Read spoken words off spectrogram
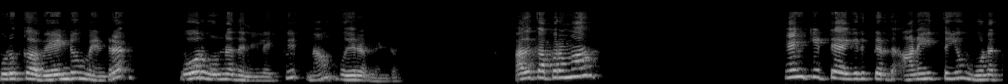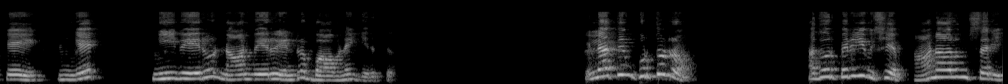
கொடுக்க வேண்டும் என்ற ஓர் உன்னத நிலைக்கு நாம் உயர வேண்டும். அதுக்கப்புறமா என்கிட்ட இருக்கிறது அனைத்தையும் உனக்கே. இங்கே நீ வேறு நான் வேறு என்ற பாவனை இருக்கு. எல்லாத்தையும் கொடுத்துடுறோம். அது ஒரு பெரிய விஷயம். ஆனாலும் சரி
